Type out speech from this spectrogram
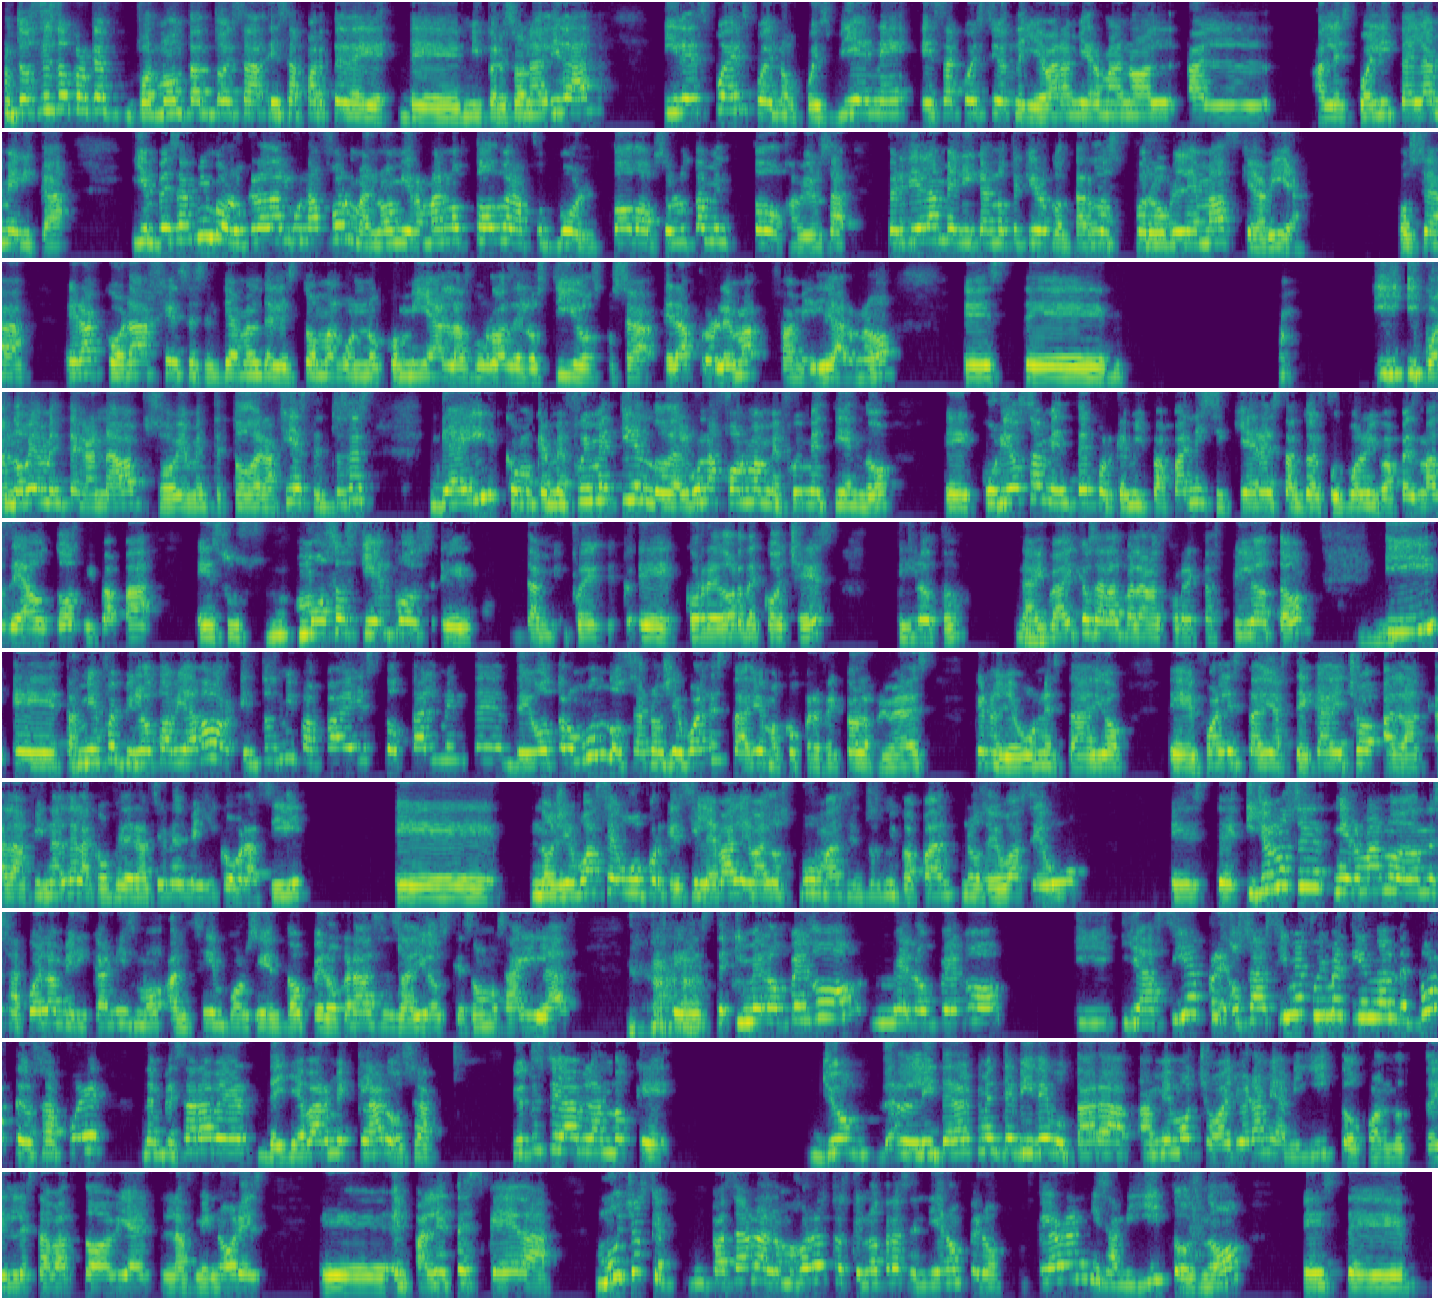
entonces eso creo que formó un tanto esa, esa parte de, de, mi personalidad. Y después, bueno, pues viene esa cuestión de llevar a mi hermano al, al, a la escuelita de la América y empezarme a involucrar de alguna forma, ¿no? Mi hermano todo era fútbol, todo, absolutamente todo, Javier. O sea, perdí el América, no te quiero contar los problemas que había. O sea, era coraje, se sentía mal del estómago, no comía, las burlas de los tíos, o sea, era problema familiar, ¿no? Este, y, cuando obviamente ganaba, pues obviamente todo era fiesta. Entonces, de ahí como que me fui metiendo, de alguna forma me fui metiendo, eh, curiosamente, porque mi papá ni siquiera es tanto de fútbol, mi papá es más de autos, mi papá en sus mozos tiempos eh, fue eh, corredor de coches, piloto, hay que usar las palabras correctas, piloto, y eh, también fue piloto aviador. Entonces mi papá es totalmente de otro mundo, o sea, nos llevó al estadio, me acuerdo perfecto, la primera vez que nos llevó a un estadio, eh, fue al Estadio Azteca, de hecho, a la, final de la Confederación en México-Brasil, eh, nos llevó a CEU porque si le va, le va a los Pumas, entonces mi papá nos llevó a CEU. Este, y yo no sé mi hermano de dónde sacó el americanismo al 100%, pero gracias a Dios que somos águilas. Este, y me lo pegó, me lo pegó y, así, o sea, así me fui metiendo al deporte, o sea, fue de empezar a ver, de llevarme claro, o sea, yo te estoy hablando que yo literalmente vi debutar a, a Memo Ochoa, yo era mi amiguito cuando él estaba todavía en las menores, eh, el Paleta Esqueda, muchos que pasaron, a lo mejor otros que no trascendieron, pero claro, eran mis amiguitos, ¿no? Este,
